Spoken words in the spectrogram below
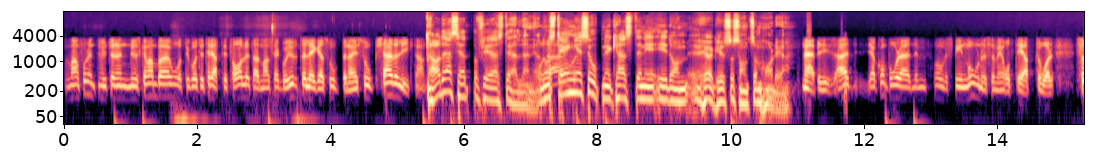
man får inte, utan nu ska man börja återgå till 30-talet, att man ska gå ut och lägga soporna i sopkärl och liknande. Ja, det har jag sett på flera ställen. Ja. Och De stänger sopnedkasten i, i de höghus och sånt som har det. Nej, precis. Jag- Jag kom på det här hos min mor nu som är 81 år. Så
